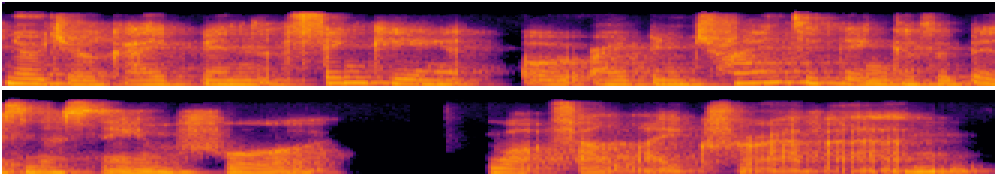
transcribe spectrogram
no joke, I'd been thinking or I'd been trying to think of a business name for what felt like forever. And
